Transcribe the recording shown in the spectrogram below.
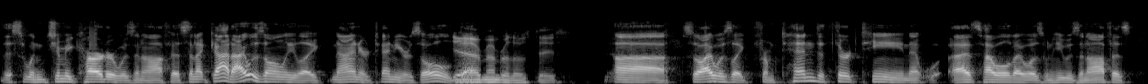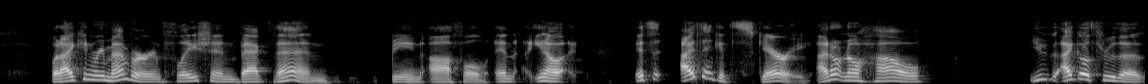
this when Jimmy Carter was in office, and I, God, I was only like nine or ten years old. Yeah, I remember those days. Uh, so I was like from 10 to 13. That, that's how old I was when he was in office. But I can remember inflation back then being awful. And, you know, it's, I think it's scary. I don't know how you, I go through the,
